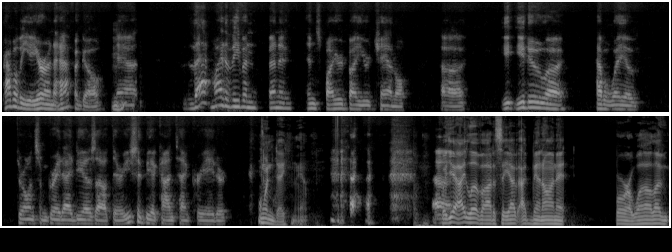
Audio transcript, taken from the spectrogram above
probably a year and a half ago, mm-hmm. and that might have even been in, inspired by your channel. Uh, you, you, do uh, have a way of throwing some great ideas out there. You should be a content creator. One day, yeah. but yeah, I love Odysee. I've, I've been on it for a while. I've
